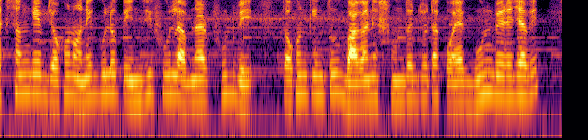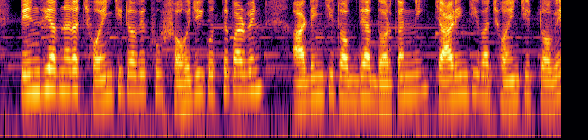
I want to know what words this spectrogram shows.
একসঙ্গে যখন অনেকগুলো পেনজি ফুল আপনার ফুটবে, তখন কিন্তু বাগানের সৌন্দর্যটা কয়েক গুণ বেড়ে যাবে। পেনজি আপনারা ছ ইঞ্চি টবে খুব সহজেই করতে পারবেন। আট ইঞ্চি টব দেওয়ার দরকার নেই। চার ইঞ্চি বা ছ ইঞ্চির টবে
